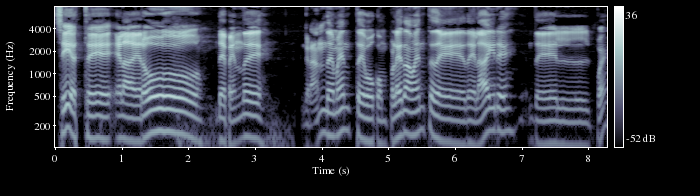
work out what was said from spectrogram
Sí, este, el aero depende grandemente o completamente de- del aire, del, pues,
